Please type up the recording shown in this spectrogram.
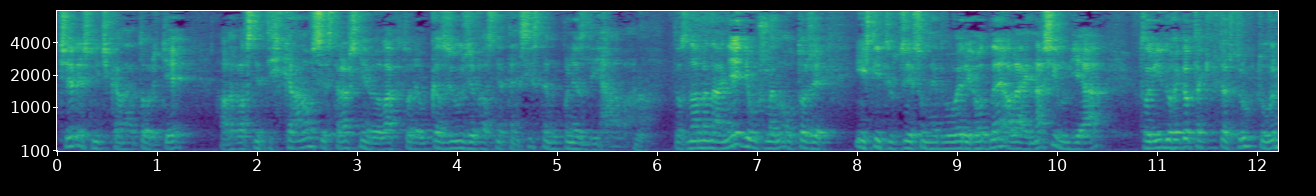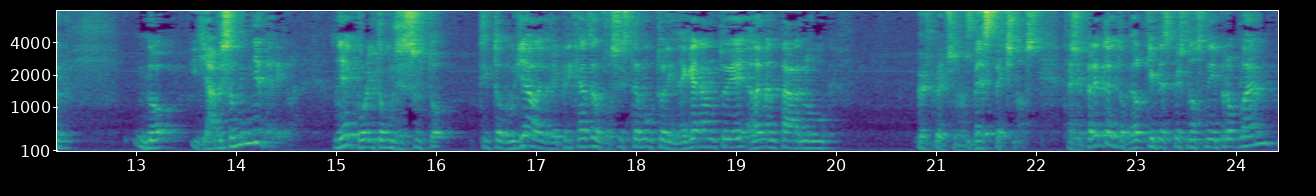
čerešnička na torte, ale vlastne tých chaos je strašne veľa, ktoré ukazujú, že vlastne ten systém úplne zlyháva. No. To znamená, nejde už len o to, že inštitúcie sú nedôveryhodné, ale aj naši ľudia, ktorí idú do takýchto štruktúr, no ja by som im neveril. Nie kvôli tomu, že sú to títo ľudia, ale že prichádzajú zo systému, ktorý negarantuje elementárnu Bezpečnosť. bezpečnosť. Takže preto je to veľký bezpečnostný problém.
